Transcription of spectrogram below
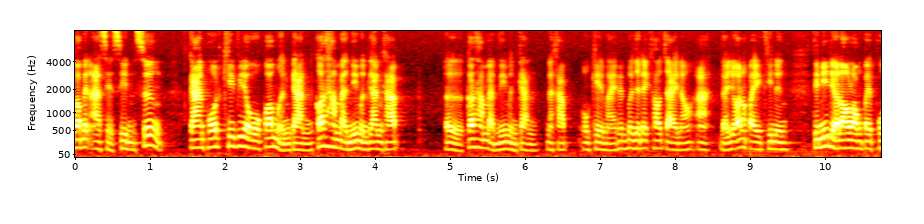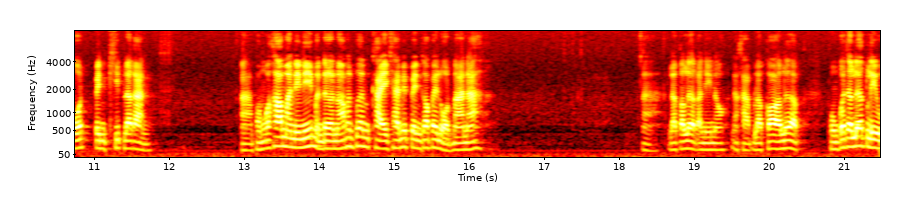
ก็เป็นอันเสร็จสิ้น ซึ่งการโพสคลิปวิดีโอก็เหมือนกัน ก็ทำแบบนี้เหมือนกันครับเออก็ทำแบบนี้เหมือนกันนะครับโอเคไหมเพื่อนๆจะได้เข้าใจเนาะอะเดี๋ยวย้อนออกไปอีกทีนึง ทีนี้เดี๋ยวเราลองไปโพสเป็นคลิปแล้วกันอ่าผมก็เข้ามาในนี้เหมือนเดิมนะเพื่อนๆใครใช้ไม่เป็นก็ไปโหลดมานะอ่าแล้วก็เลือกอันนี้เนาะนะครับแล้วก็เลือก ผมก็จะเลือกริว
